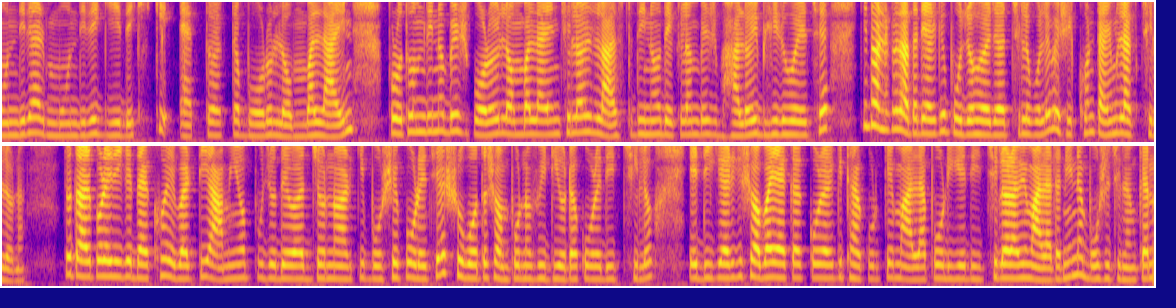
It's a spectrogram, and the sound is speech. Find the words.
মন্দিরে, আর মন্দিরে গিয়ে দেখি কি এত একটা বড় লম্বা লাইন। প্রথম দিনও বেশ বড়ই লম্বা লাইন ছিল, আর লাস্ট দিনও দেখলাম বেশ ভালোই ভিড় হয়েছে, কিন্তু অনেকটা তাড়াতাড়ি আর কি পুজো হয়ে যাচ্ছিল বলে বেশিক্ষণ টাইম লাগছিল না। তো তারপরে এদিকে দেখো, এবারটি আমিও পুজো দেওয়ার জন্য আর কি বসে পড়েছি শুভ সম্পূর্ণ ভিডিওটা করে দিচ্ছিল। এদিকে আর কি সবাই এক এক করে আর কি ঠাকুরকে মালা পরিয়ে দিচ্ছিল আর আমি মালাটা নিয়ে না বসেছিলাম। কেন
